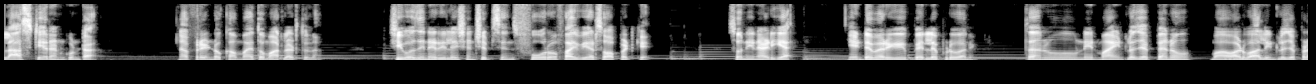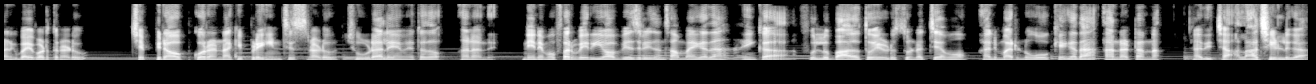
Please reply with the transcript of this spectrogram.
లాస్ట్ ఇయర్ అనుకుంటా నా ఫ్రెండ్ ఒక అమ్మాయితో మాట్లాడుతున్నా. She was in a relationship since four or five years అప్పటికే. సో నేను అడిగా ఏంటి మరి పెళ్ళెప్పుడు? అని. తను నేను మా ఇంట్లో చెప్పాను మా వాడు వాళ్ళ ఇంట్లో చెప్పడానికి భయపడుతున్నాడు. చెప్పినా ఒప్పుకోరని నాకు ఇప్పుడే హింట్స్ ఇస్తున్నాడు. చూడాలి ఏమవుతుందో అని అంది. నేనేమో ఫర్ వెరీ ఆబ్వియస్ రీజన్స్ అమ్మాయి కదా ఇంకా ఫుల్ బాధతో ఏడుస్తుండొచ్చేమో అని మరి నువ్వు ఓకే కదా అన్నట్టు అన్నా. అది చాలా చిల్డ్గా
